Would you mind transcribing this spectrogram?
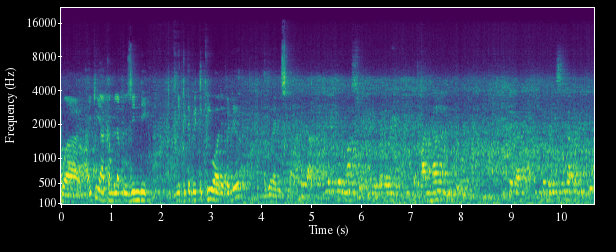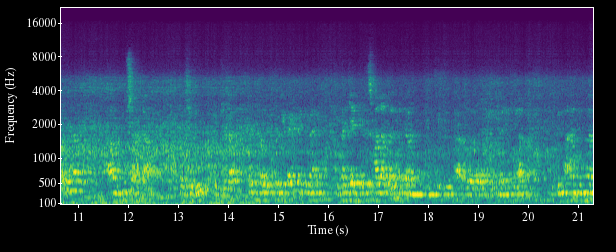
buat. Ha, itu yang akan berlaku zindik. Ini kita boleh terkeluar daripada ajaran Islam. ada tak dia termasuk daripada pandangan itu kita kita beristilahkan itu adalah uh, musyahadah atau syuhud atau juga dan kalau kita berkaitan dengan pengajian kita semalam kan macam itu apa dengan itu lah berkenaan dengan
